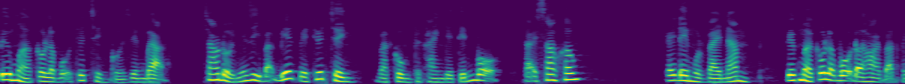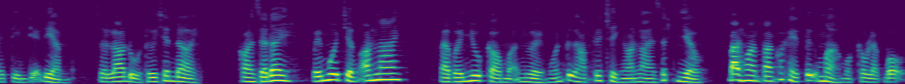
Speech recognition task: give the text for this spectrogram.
Tự mở câu lạc bộ thuyết trình của riêng bạn, trao đổi những gì bạn biết về thuyết trình và cùng thực hành để tiến bộ. Tại sao không? Cách đây một vài năm, việc mở câu lạc bộ đòi hỏi bạn phải tìm địa điểm, rồi lo đủ thứ trên đời. Còn giờ đây, với môi trường online và với nhu cầu mọi người muốn tự học thuyết trình online rất nhiều, bạn hoàn toàn có thể tự mở một câu lạc bộ.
